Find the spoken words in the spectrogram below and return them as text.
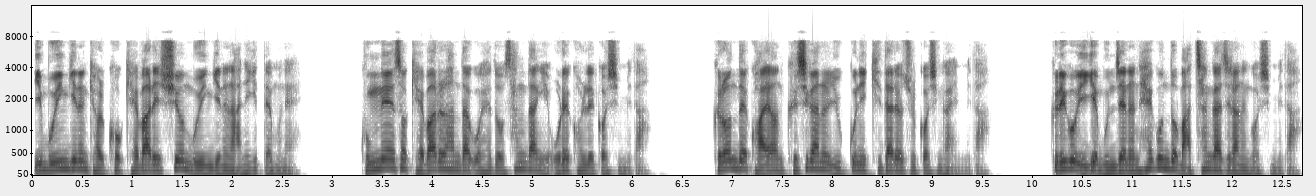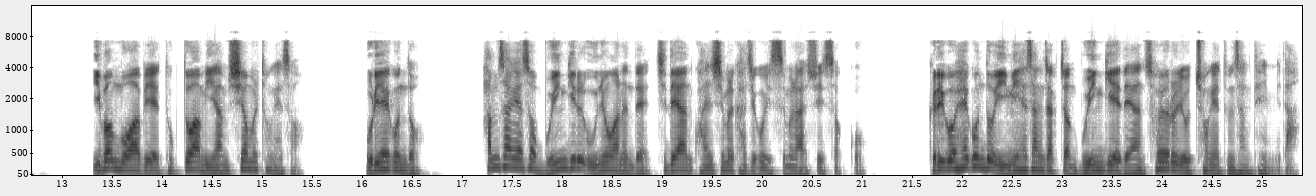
이 무인기는 결코 개발이 쉬운 무인기는 아니기 때문에 국내에서 개발을 한다고 해도 상당히 오래 걸릴 것입니다. 그런데 과연 그 시간을 육군이 기다려줄 것인가입니다. 그리고 이게 문제는 해군도 마찬가지라는 것입니다. 이번 모하비의 독도함 이함 시험을 통해서 우리 해군도 함상에서 무인기를 운용하는 데 지대한 관심을 가지고 있음을 알 수 있었고, 그리고 해군도 이미 해상작전 무인기에 대한 소요를 요청해 둔 상태입니다.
